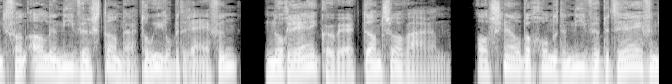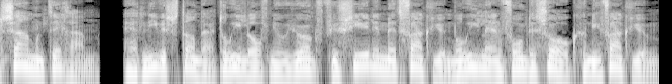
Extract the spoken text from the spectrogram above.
van alle nieuwe Standard Oil bedrijven, nog rijker werd dan ze waren. Al snel begonnen de nieuwe bedrijven samen te gaan. Het nieuwe Standard Oil of New York fuseerde met Vacuum Oil en vormde Saucony Vacuum.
